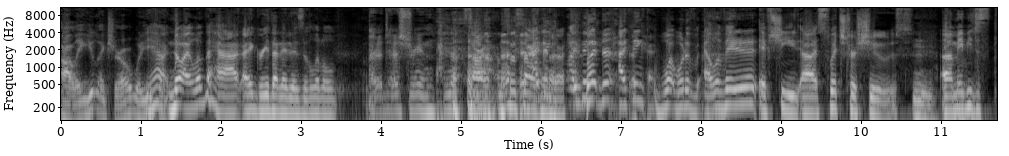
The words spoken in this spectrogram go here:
Ollie, you like Cheryl? What do you Yeah, think? no, I love the hat. I agree that it is a little pedestrian. No, sorry, I'm so sorry, I think- Pandora. I think- but there- I think Okay. what would have elevated it if she uh, switched her shoes, Mm. uh, maybe just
